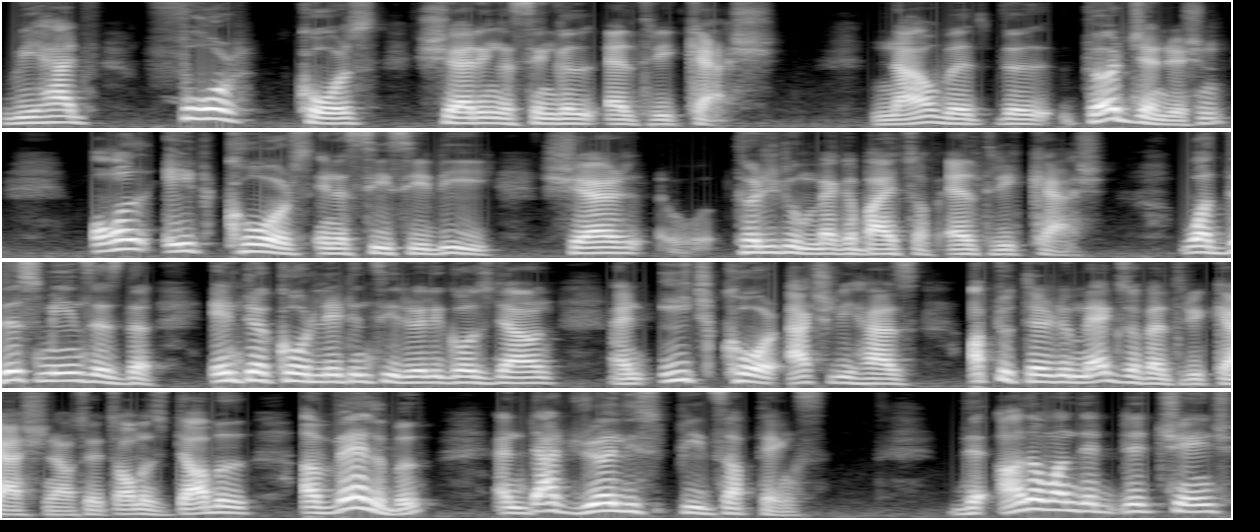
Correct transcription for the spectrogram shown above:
we had four cores sharing a single L3 cache. Now with the third generation, all eight cores in a CCD share 32 megabytes of L3 cache. What this means is the inter-core latency really goes down and each core actually has up to 32 megs of L3 cache now, so it's almost double available and that really speeds up things. The other one that did change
